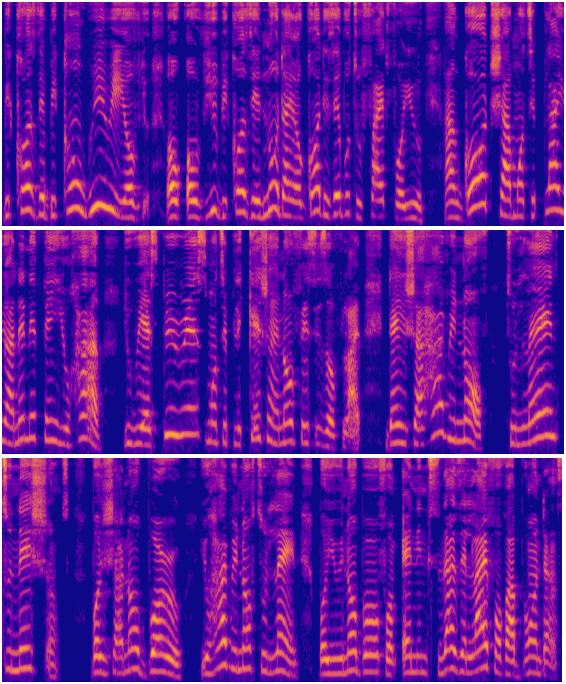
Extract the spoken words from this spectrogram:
because they become weary of of, of you because they know that your God is able to fight for you. And God shall multiply you and anything you have, you will experience multiplication in all phases of life. Then you shall have enough to lend to nations, but you shall not borrow. You have enough to lend, but you will not borrow from anything. That's a life of abundance.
